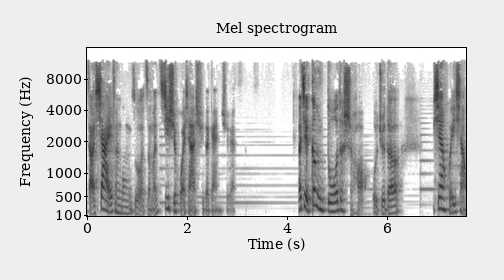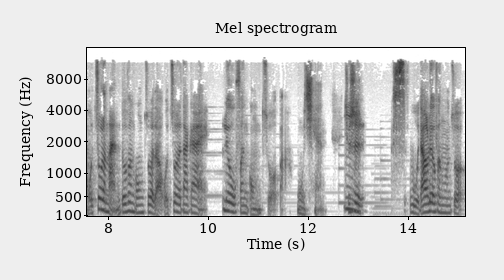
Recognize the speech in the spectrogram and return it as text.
找下一份工作，怎么继续活下去的感觉。而且更多的时候，我觉得现在回想，我做了蛮多份工作的，我做了大概六份工作吧，目前就是四五到六份工作。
